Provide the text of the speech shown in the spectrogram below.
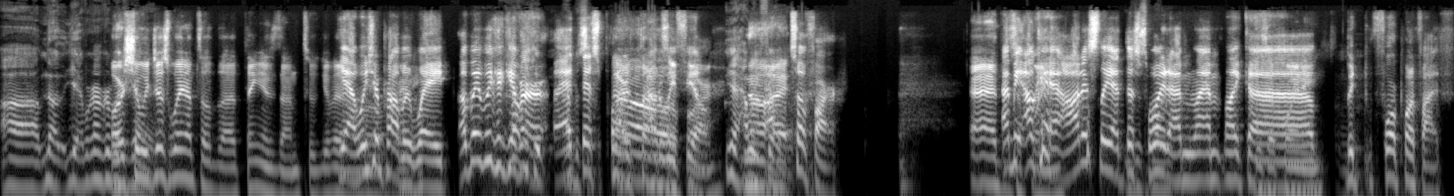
Uh, no, yeah, we're gonna group or them should we just wait until the thing is done to give it? Yeah, a we should probably rating? wait. I mean, we could give No, we our could- at this point. No, how do so we feel far. Yeah, how No, we feel? I- so far? Ah, I mean, okay. Honestly, at this point, I'm I'm like uh, Disappointing. four point five.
